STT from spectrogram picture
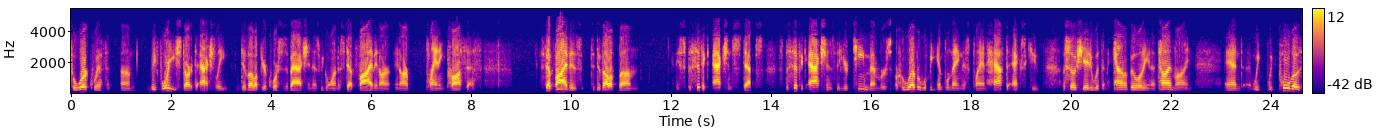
to work with um, before you start to actually develop your courses of action as we go on to step five in our in our planning process. Step five is to develop um, these specific action steps, specific actions that your team members or whoever will be implementing this plan have to execute, associated with an accountability and a timeline. And we, we pull those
